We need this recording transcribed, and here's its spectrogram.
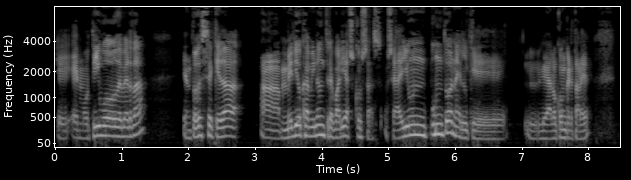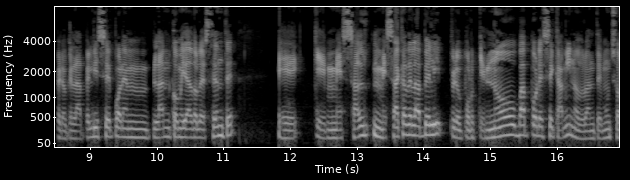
eh, emotivo de verdad. Entonces se queda a medio camino entre varias cosas. O sea, hay un punto en el que, ya lo concretaré, pero que la peli se pone en plan comedia adolescente, eh, que me, sal, me saca de la peli, pero porque no va por ese camino durante mucho,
